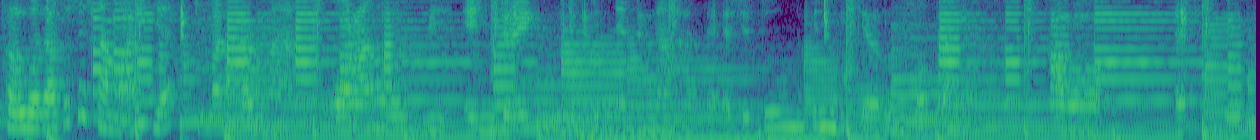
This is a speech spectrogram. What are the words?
Kalau buat aku sih sama aja, cuman karena orang lebih enjoy menyebutnya dengan HTS itu mungkin dikira lebih sopan ya. Kalau FWB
